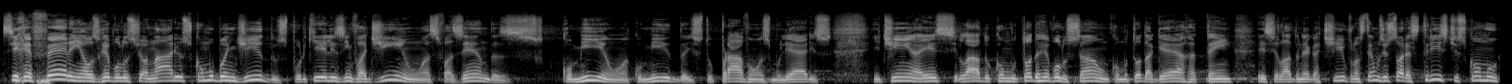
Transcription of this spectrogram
se referem aos revolucionários como bandidos, porque eles invadiam as fazendas, comiam a comida, estupravam as mulheres, e tinha esse lado, como toda revolução, como toda guerra, tem esse lado negativo. Nós temos histórias tristes, como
